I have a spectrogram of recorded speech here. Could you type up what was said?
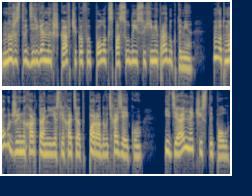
Множество деревянных шкафчиков и полок с посудой и сухими продуктами. Вот могут же и на хартане, если хотят порадовать хозяйку. Идеально чистый пол.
